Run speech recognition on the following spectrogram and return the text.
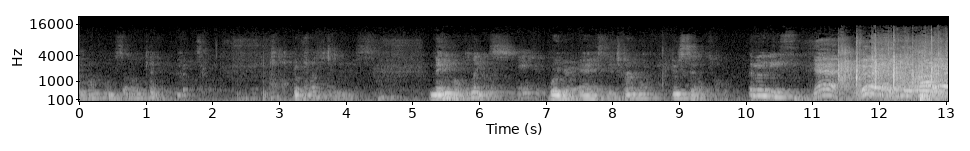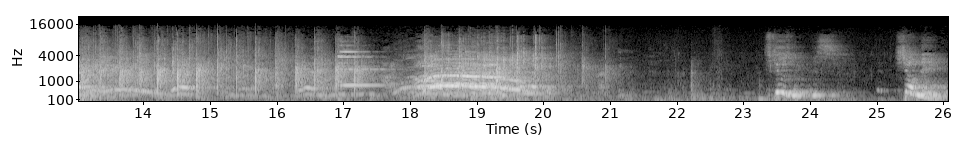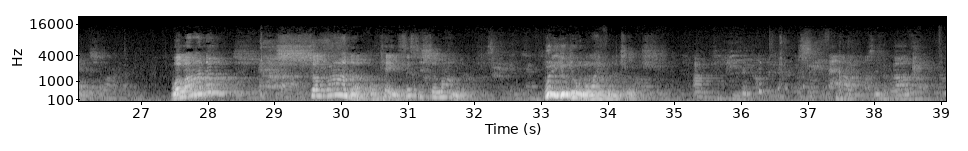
See, oh, so, okay. The question is, name a place where you're asked to turn on your cell phone. The movies. Yeah. Excuse me, this your name? Walanda? Shalonda. Okay, Sister Shalonda. What do you do in the life of the church? Um,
